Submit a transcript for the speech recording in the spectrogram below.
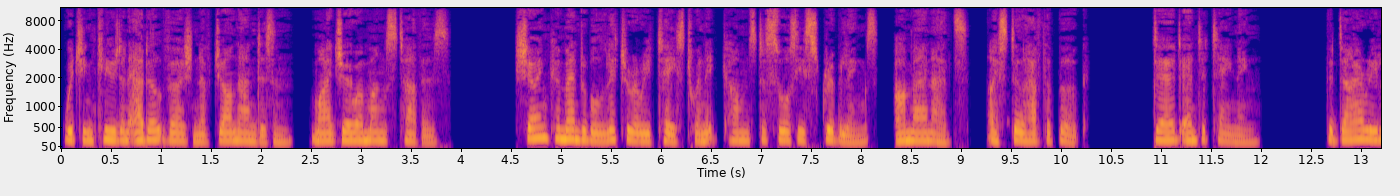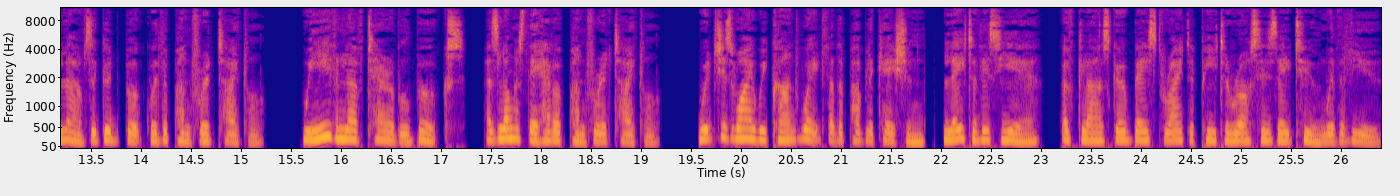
which include an adult version of John Anderson, My Joe amongst others showing commendable literary taste when it comes to saucy scribblings, our man adds, I still have the book. Dead entertaining. The diary loves a good book with a pun for a title. We even love terrible books, as long as they have a pun for a title. Which is why we can't wait for the publication, later this year, of Glasgow-based writer Peter Ross's A Tomb with a View.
